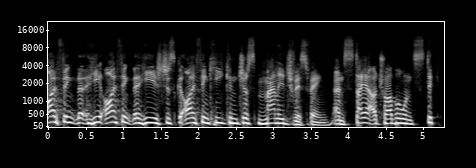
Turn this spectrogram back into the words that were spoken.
I think that he, I think that he is just, I think he can just manage this thing and stay out of trouble and stick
